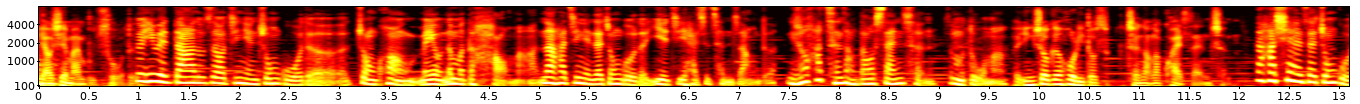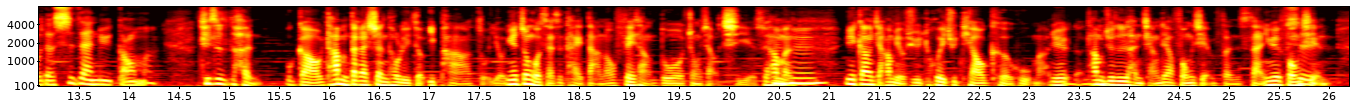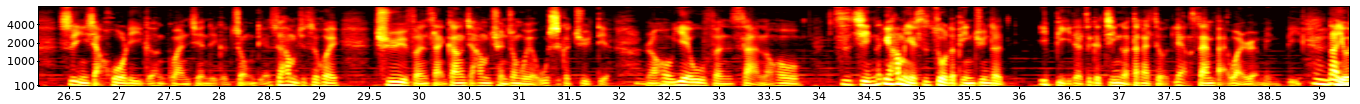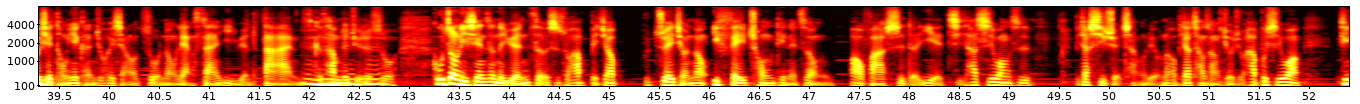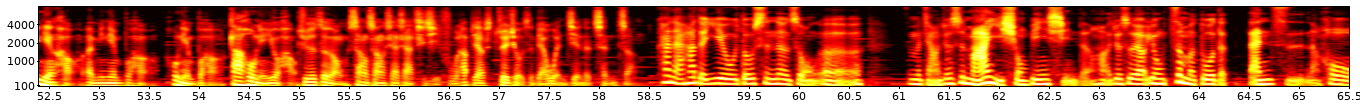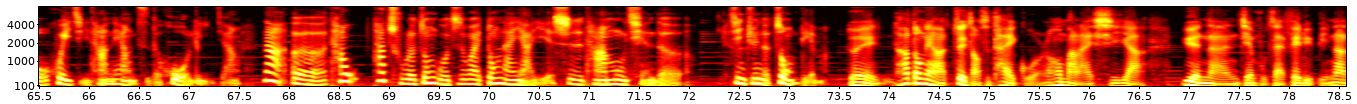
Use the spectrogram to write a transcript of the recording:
表现蛮不错的。对，因为大家都知道今年中国的状况没有那么的好嘛，那他今年在中国的业绩还是成长的。你说他成长到三成这么多吗？营收跟获利都是成长到快三成。那他现在在中国的市占率高吗？其实很。不高，他们大概渗透率只有一趴左右，因为中国实在是太大，然后非常多中小企业，所以他们、嗯、因为刚刚讲他们有去会去挑客户嘛，因为他们就是很强调风险分散，因为风险是影响获利一个很关键的一个重点，所以他们就是会区域分散。刚刚讲他们全中国有五十个据点，然后业务分散，然后资金，因为他们也是做的平均的。一笔的这个金额大概只有两三百万人民币，嗯、那有一些同业可能就会想要做那种两三亿元的大案子，嗯、可是他们就觉得说，辜仲立先生的原则是说，他比较不追求那种一飞冲天的这种爆发式的业绩，他希望是比较细水长流，然后比较长长久久，他不希望今年好，哎，明年不好，后年不好，大后年又好，就是这种上上下下起起伏，他比较追求是比较稳健的成长。看来他的业务都是那种呃。怎么讲？就是蚂蚁雄兵型的哈，就是要用这么多的单子，然后汇集他那样子的获利，这样。那呃，他他除了中国之外，东南亚也是他目前的进军的重点嘛？对，他东南亚最早是泰国，然后马来西亚、越南、柬埔寨、菲律宾。那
